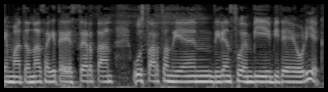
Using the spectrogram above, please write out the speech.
ematen da, zakite zertan uztartzen diren, diren zuen bi bide horiek?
